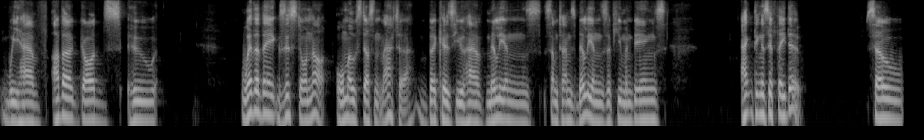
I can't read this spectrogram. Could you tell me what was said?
we have other gods who, whether they exist or not, almost doesn't matter because you have millions, sometimes billions of human beings acting as if they do. So,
